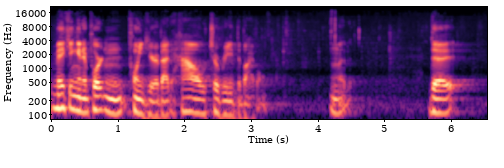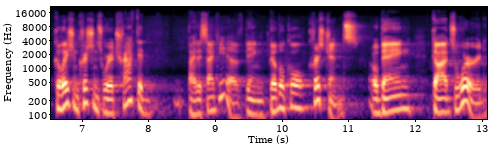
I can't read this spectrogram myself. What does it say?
making an important point here about how to read the Bible. The Galatian Christians were attracted by this idea of being biblical Christians, obeying God's word.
